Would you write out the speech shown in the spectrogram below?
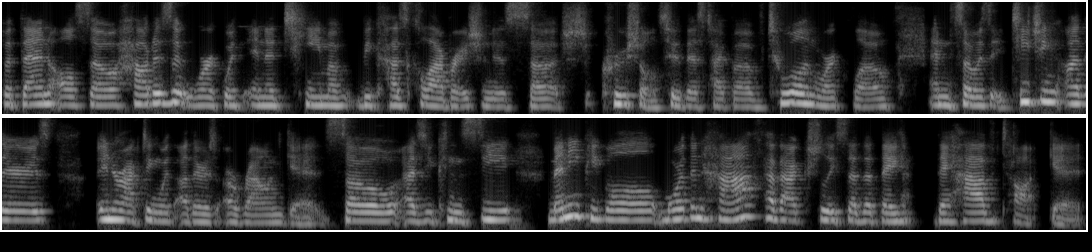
but then also how does it work within a team of because collaboration is such crucial to this type of tool and workflow. And so is it teaching others, interacting with others around Git. So as you can see, many people, more than half have actually said that they, they have taught Git.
